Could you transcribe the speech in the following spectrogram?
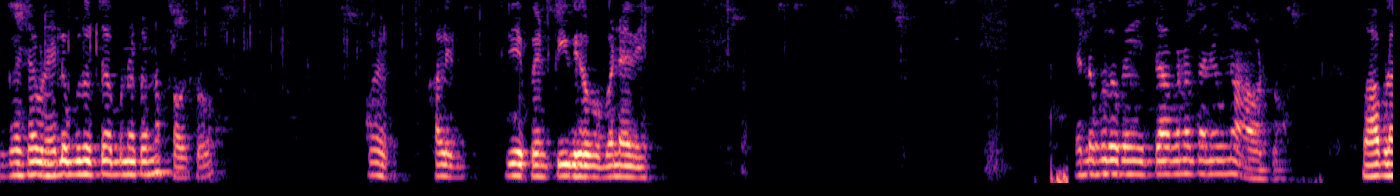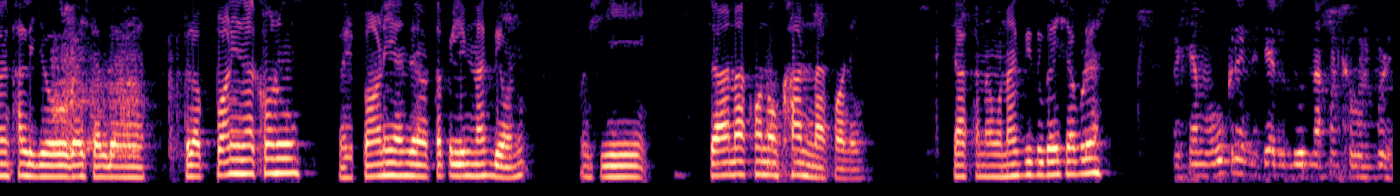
ગાઈસ આપણે એટલો બધો ચા બનાવતા ન ફાવતો. ખાલી બે પેન્ટ પીવી એવો બનાવી. એટલો બધો કંઈ ચા બનાવતા ને એવું ના આવડતું. આપણે ખાલી જો ગાઈસ આપણે પેલા પાણી નાખવાનું પછી પાણી અંદર તપેલી નાખી દેવાનું પછી ચા નાખવાનો ખાંડ નાખવાની. ચા ખાનામાં નાખી દીધું ગાઈસ આપણે. પછી આમાં ઉકળે ને ત્યારે દૂધ નાખવાની ખબર પડે.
